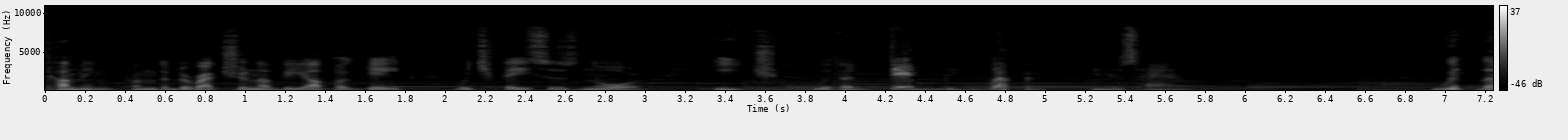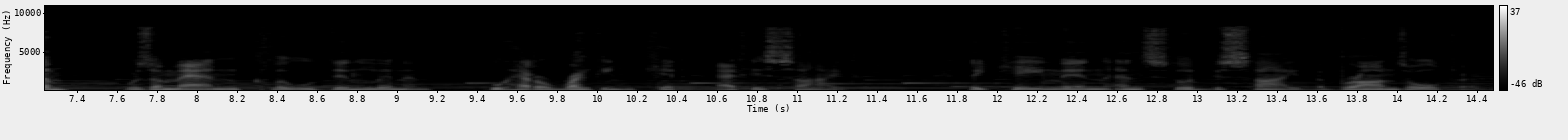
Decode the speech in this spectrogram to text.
coming from the direction of the upper gate which faces north, each with a deadly weapon in his hand. With them was a man clothed in linen, who had a writing kit at his side. They came in and stood beside the bronze altar.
